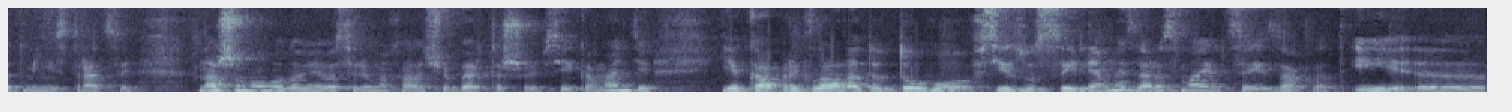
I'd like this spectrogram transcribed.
адміністрації, нашому голові Василю Михайловичу Берташу і всій команді, яка приклала до того всі зусилля, ми зараз маємо цей заклад. І е,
